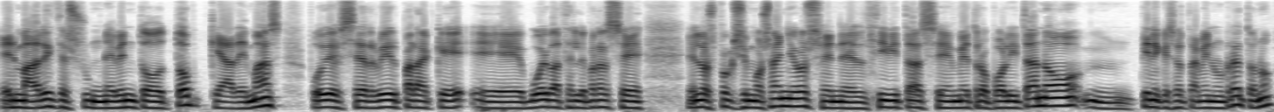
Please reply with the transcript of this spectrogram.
en Madrid, es un evento top que además puede servir para que vuelva a celebrarse en los próximos años en el Civitas metropolitano, mm, tiene que ser también un reto, ¿no?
